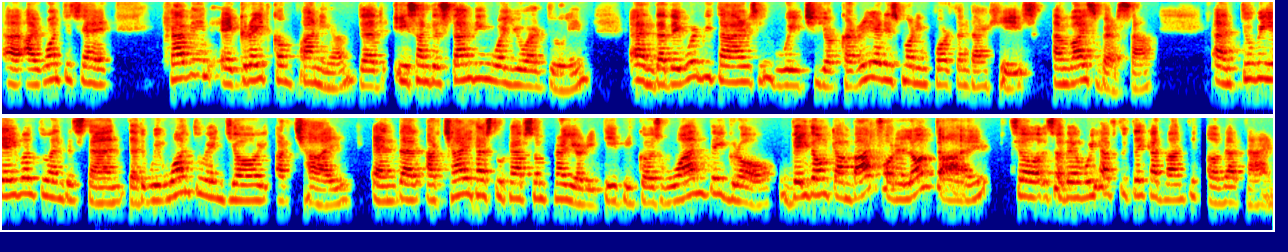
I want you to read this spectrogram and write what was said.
Uh, I want to say having a great companion that is understanding what you are doing and that there will be times in which your career is more important than his and vice versa and to be able to understand that we want to enjoy our child and that our child has to have some priority because once they grow they don't come back for a long time so so then we have to take advantage of that time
